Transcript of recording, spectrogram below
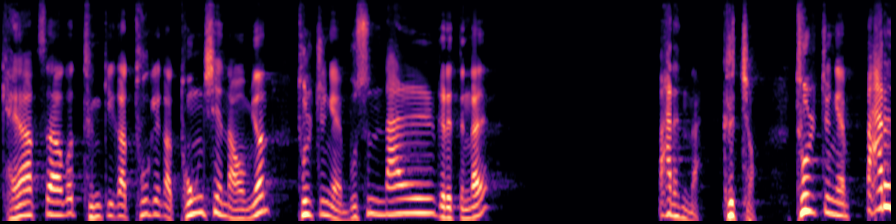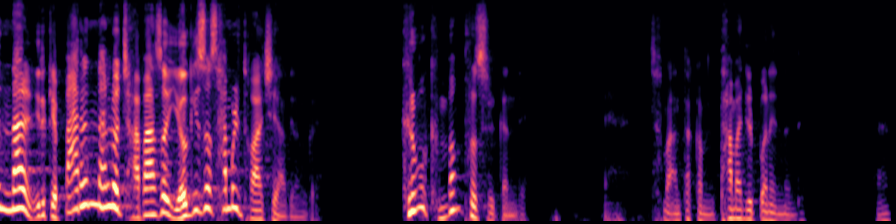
계약서하고 등기가 두 개가 동시에 나오면 둘 중에 무슨 날 그랬던가요? 빠른 날. 그렇죠. 둘 중에 빠른 날 이렇게 빠른 날로 잡아서 여기서 3을 더하셔야 되는 거예요. 그러면 금방 풀었을 건데. 예, 참 안타깝니다. 다 맞을 뻔했는데. 예.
